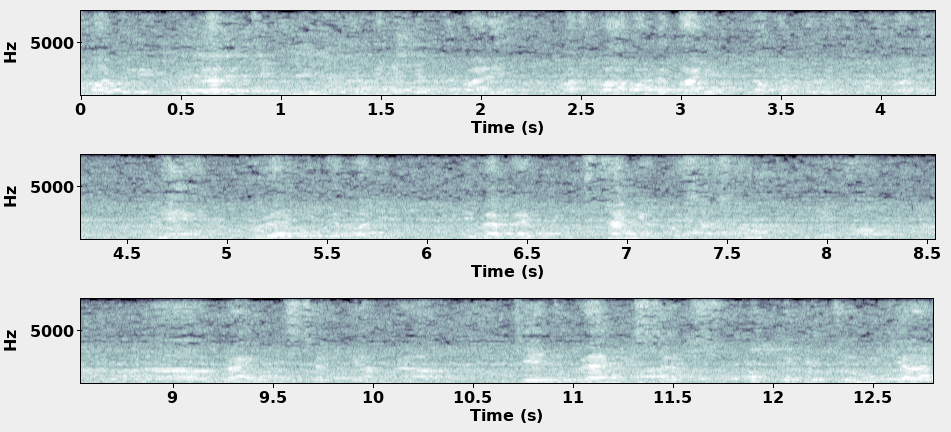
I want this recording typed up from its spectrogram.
আমাদের এইভাবে মেনে ফেলতে পারি অথবা আমাদের বাড়ি দখল করে ফেলতে পারে ঘুরে দিতে পারে এভাবে স্থানীয় প্রশাসন এবং প্রাইম মিনিস্টারকে আমরা, যেহেতু প্রাইম মিনিস্টার প্রত্যেকের জমিদার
